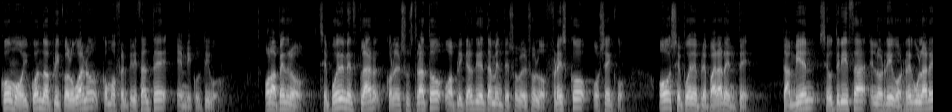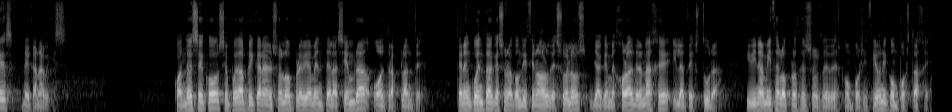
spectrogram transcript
cómo y cuándo aplico el guano como fertilizante en mi cultivo. Hola Pedro, se puede mezclar con el sustrato o aplicar directamente sobre el suelo fresco o seco, o se puede preparar en té. También se utiliza en los riegos regulares de cannabis. Cuando es seco se puede aplicar en el suelo previamente a la siembra o al trasplante. Ten en cuenta que es un acondicionador de suelos ya que mejora el drenaje y la textura y dinamiza los procesos de descomposición y compostaje.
